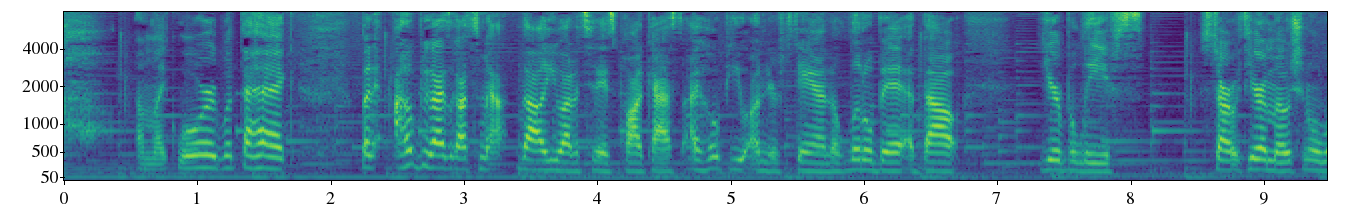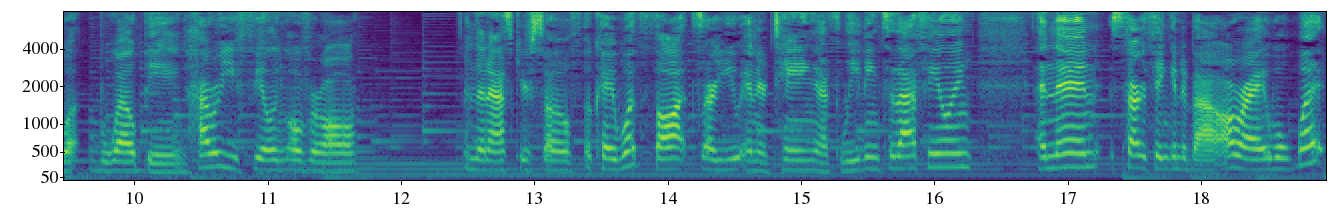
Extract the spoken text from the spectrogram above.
i'm like lord what the heck but I hope you guys got some value out of today's podcast. I hope you understand a little bit about your beliefs. Start with your emotional well being. How are you feeling overall? And then ask yourself, okay, what thoughts are you entertaining that's leading to that feeling? And then start thinking about, all right, well, what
